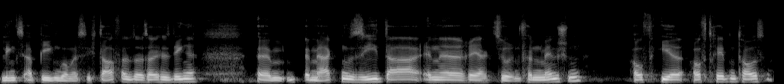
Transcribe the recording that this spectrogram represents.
Links abbiegen, wo man es nicht darf, also solche Dinge. Ähm, bemerken Sie da eine Reaktion von Menschen auf Ihr Auftreten draußen?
